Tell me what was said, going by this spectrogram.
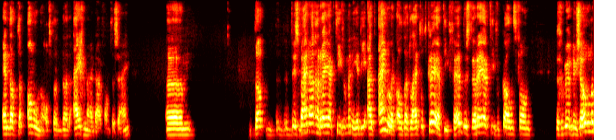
En dat te ownen, of de eigenaar daarvan te zijn. Ehm, dat, het is bijna een reactieve manier die uiteindelijk altijd leidt tot creatief. Hè? Dus de reactieve kant van, er gebeurt nu zoveel in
